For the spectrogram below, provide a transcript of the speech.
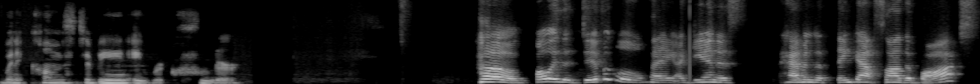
when it comes to being a recruiter? Oh, probably the difficult thing again is having to think outside the box,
